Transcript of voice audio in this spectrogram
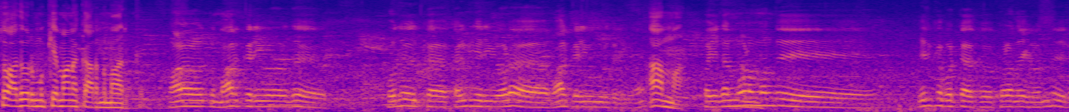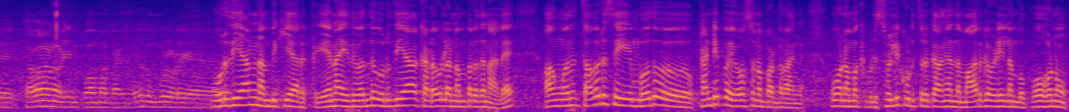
ஸோ அது ஒரு முக்கியமான காரணமாக இருக்குது மாணவர்களுக்கு மார்க் அறிவு பொது க கல்வி அறிவோட மார்க் அறிவும் கொடுக்குறீங்க. ஆமாம் இப்போ இதன் மூலம் வந்து ஈர்க்கப்பட்ட குழந்தைகள் வந்து இது தவறான வழியில் போக மாட்டாங்கிறது உங்களுடைய உறுதியான நம்பிக்கையாக இருக்குது ஏன்னா இது வந்து உறுதியாக கடவுளை நம்புறதுனால அவங்க வந்து தவறு செய்யும்போது கண்டிப்பாக யோசனை பண்ணுறாங்க ஓ நமக்கு இப்படி சொல்லி கொடுத்துருக்காங்க இந்த மார்க்க வழியில் நம்ம போகணும்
